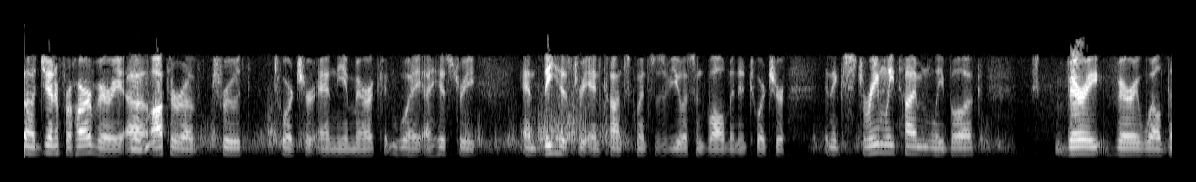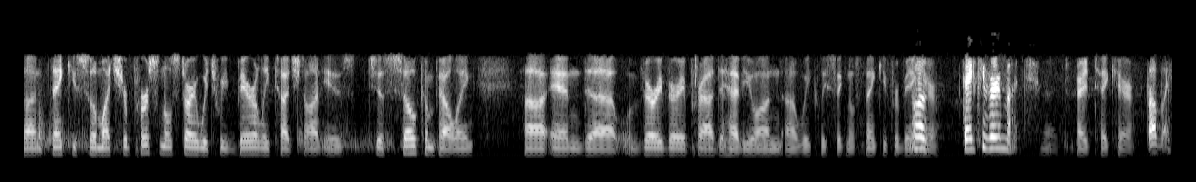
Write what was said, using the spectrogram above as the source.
Uh, Jennifer Harbury, uh, mm-hmm. author of Truth, Torture, and the American Way: A History and the History and Consequences of U.S. Involvement in Torture, an extremely timely book. Very, very well done. Thank you so much. Your personal story, which we barely touched on, is just so compelling. Uh, and uh, I'm very, very proud to have you on uh, Weekly Signals. Thank you for being well, here. Thank you very much. All right, take care. Bye bye.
